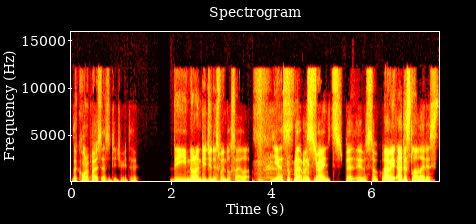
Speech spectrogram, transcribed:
the corner post as a didgeridoo. The non-indigenous Wendell Sailor. Yes, that was strange, but it was still cool. I mean, I just love that. Just,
